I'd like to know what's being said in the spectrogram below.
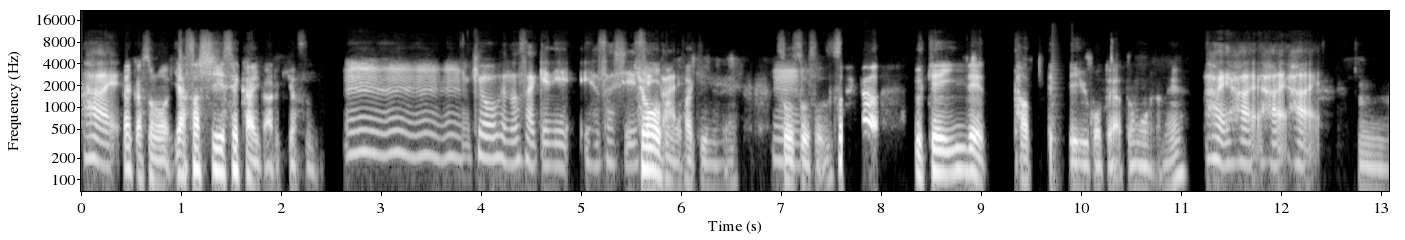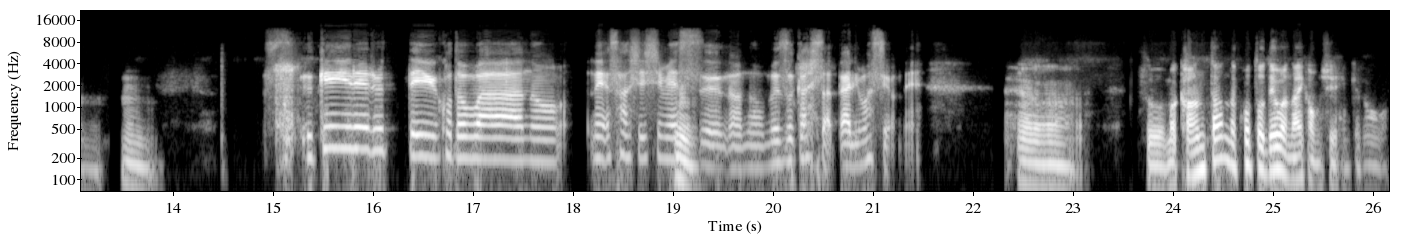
はい。なんかその優しい世界がある気がする。うんうんうんうん。恐怖の先に優しい世界。恐怖の先にね。そうそうそう。それが受け入れたっていうことやと思うよね。はいはいはいはい。うん。うん。受け入れるっていう言葉のね、指し示すのの難しさってありますよね。うん。そう。まあ簡単なことではないかもしれへんけど、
